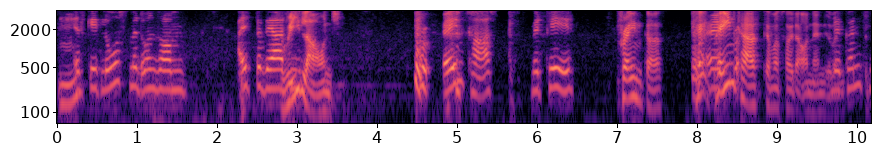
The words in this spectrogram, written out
Mhm. Es geht los mit unserem altbewährten Relaunch. Braincast mit P. Braincast. Pa Äh, Paincast können wir es heute auch nennen. Wir übrigens. können es Pain-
